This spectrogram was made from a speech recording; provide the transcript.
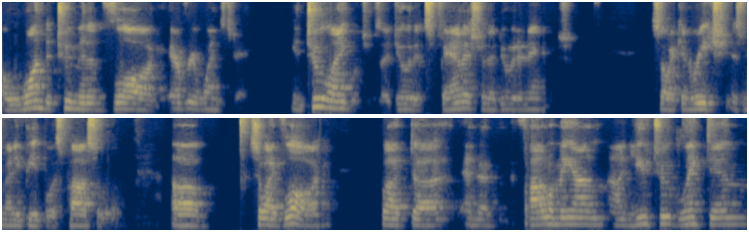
a one to two minute vlog every Wednesday in two languages. I do it in Spanish and I do it in English, so I can reach as many people as possible. Um, so I vlog, but uh, and uh, follow me on on YouTube, LinkedIn,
